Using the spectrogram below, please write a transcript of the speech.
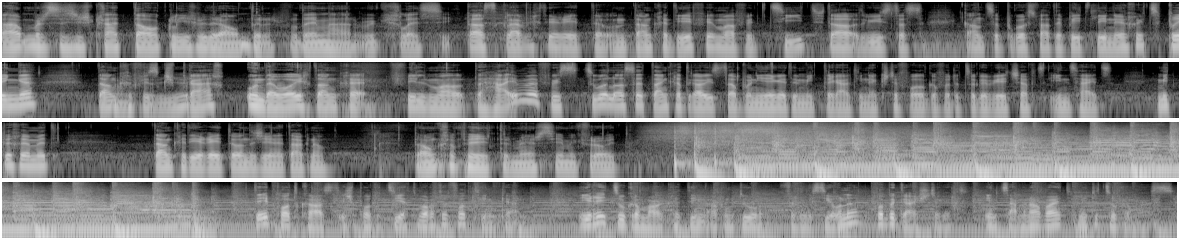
glaub mir, es ist kein Tag gleich wie der andere. Von dem her wirklich lässig. Das glaube ich dir, Rita. Und danke dir vielmals für die Zeit, da, uns das ganze Berufsfeld ein bisschen näher zu bringen. Danke, danke fürs Gespräch. Und auch euch danke vielmals daheim fürs Zulassen. Danke daran, uns zu abonnieren, damit ihr auch die nächsten Folgen von der Zuger Wirtschaftsinsights mitbekommt. Danke dir, Rita, und einen schönen Tag noch. Danke, Peter. Merci, mich gefreut. Der Podcast ist produziert worden von Tinkern, ihre Zuckermarketing-Agentur für Missionen, die begeistert, in Zusammenarbeit mit der Zuckermesse.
